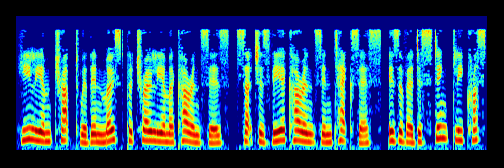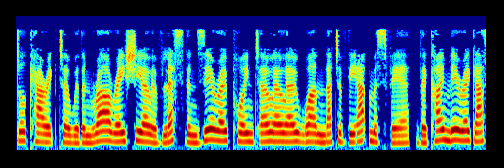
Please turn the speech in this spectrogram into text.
Helium trapped within most petroleum occurrences, such as the occurrence in Texas, is of a distinctly crustal character with an Ra ratio of less than 0.0001 that of the atmosphere. The Chimera gas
